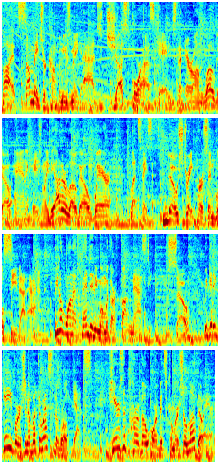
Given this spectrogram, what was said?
But some major companies make ads just for us gays that air on logo and occasionally the other logo where, let's face it, no straight person will see that ad. We don't want to offend anyone with our funk nasty. So, we get a gay version of what the rest of the world gets. Here's a Pervo Orbitz commercial logo aired.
